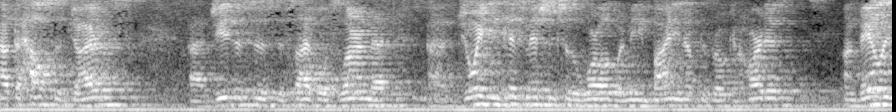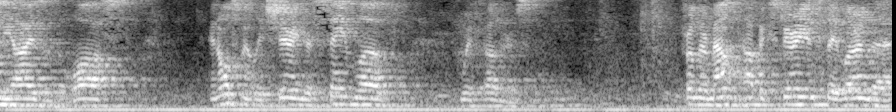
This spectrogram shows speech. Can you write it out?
At the house of Jairus, uh, Jesus' disciples learned that uh, joining his mission to the world would mean binding up the brokenhearted, unveiling the eyes of the lost, and ultimately sharing the same love with others. From their mountaintop experience, they learned that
